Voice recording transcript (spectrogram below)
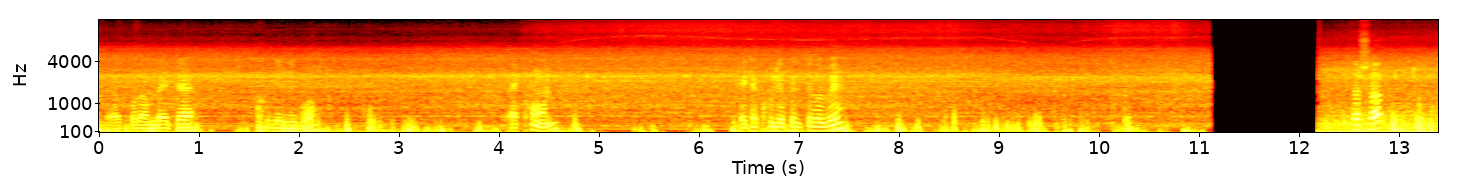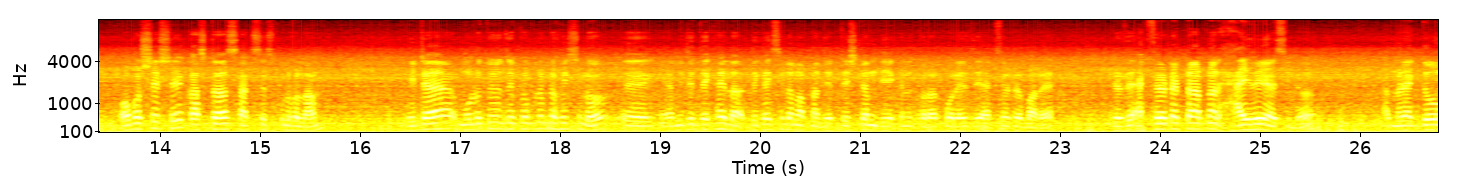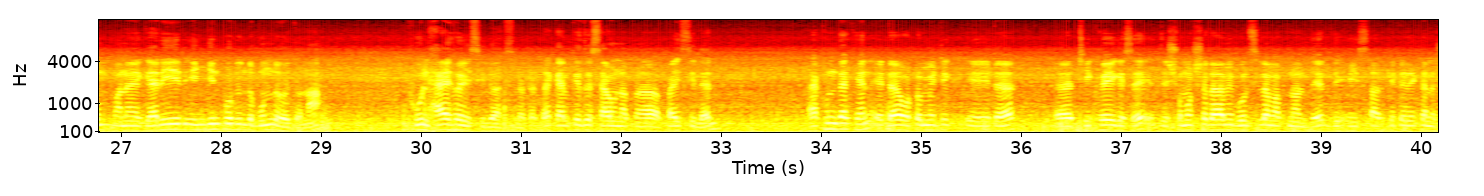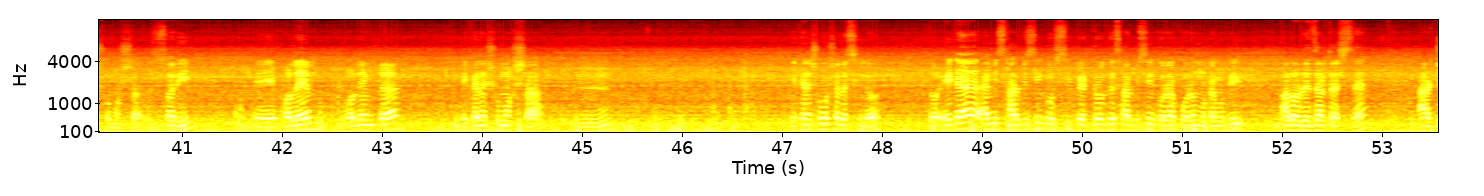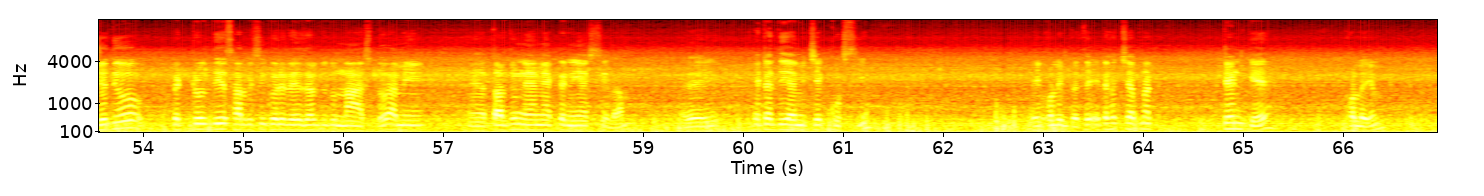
তারপর আমরা এটা খুলে নিব। এখন এটা খুলে ফেলতে হবে। দর্শক, অবশেষে কাজটা সাকসেসফুল হলাম। এটা মূলত যে প্রবলেমটা হয়েছিল আমি যে দেখাইলা, দেখাইছিলাম আপনাদের টেস্টাম দিয়ে এখানে ধরার পরে যে অ্যাক্সিলেটার বাড়ে এটা যে অ্যাক্সিলেটারটা আপনার হাই হয়ে আছিল আপনার একদম মানে গাড়ির ইঞ্জিন পর্যন্ত বন্ধ হতো না ফুল হাই হয়েছিল অ্যাক্সিলেটারটা কালকে যে সাউন্ড আপনারা পাইছিলেন, এখন দেখেন এটা অটোমেটিক এটা ঠিক হয়ে গেছে। যে সমস্যাটা আমি বলছিলাম আপনাদের এই সার্কিটের এখানে সমস্যা সরি ভলিউম, ভলিউমটা এখানে সমস্যা। এখানে সমস্যাটা ছিল। তো এটা আমি সার্ভিসিং করছি, পেট্রোল দিয়ে সার্ভিসিং করার পরে মোটামুটি ভালো রেজাল্ট আসছে। আর যদিও পেট্রোল দিয়ে সার্ভিসিং করে রেজাল্ট যদি না আসতো, আমি তার জন্য আমি একটা নিয়ে আসছিলাম। এই, এটা দিয়ে আমি চেক করছি। এই ভলিউমটাতে। এটা হচ্ছে আপনার টেন কে ভলিউম।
